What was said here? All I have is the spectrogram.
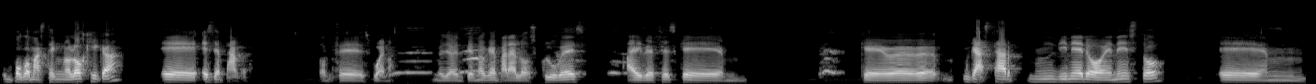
un poco más tecnológica eh, es de pago. Entonces, bueno, yo entiendo que para los clubes hay veces que, que eh, gastar dinero en esto em,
